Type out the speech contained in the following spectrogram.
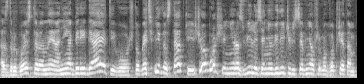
а с другой стороны, они оберегают его, чтобы эти недостатки еще больше не развились, а увеличились в нем, чтобы он вообще там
